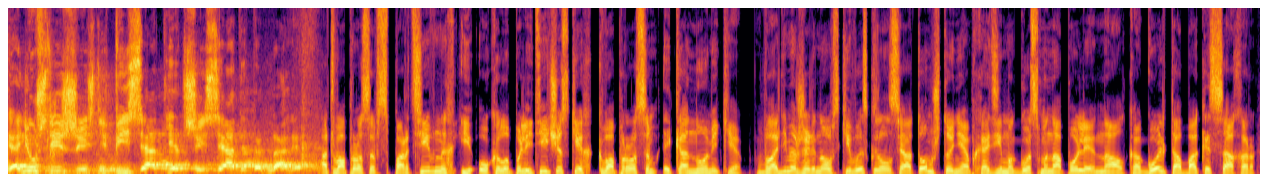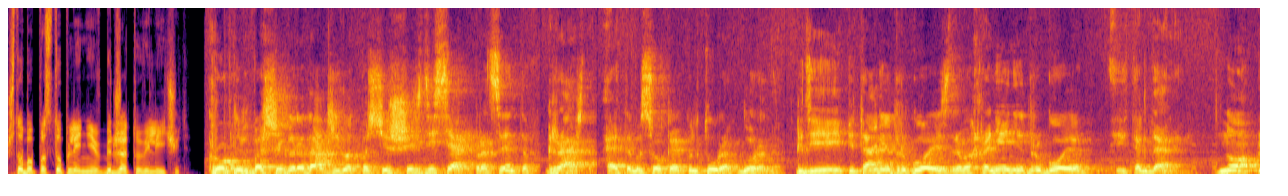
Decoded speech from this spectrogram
И они ушли из жизни в 50 лет, 60 и так далее. От вопросов спортивных и околополитических к вопросам экономики. Владимир Жириновский высказался о том, что необходима госмонополия на алкоголь, табак и сахар, чтобы поступление в бюджет увеличить. В крупных больших городах живет почти 60% граждан. А это высокая культура города, где и питание другое, и здравоохранение другое и так далее. Но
